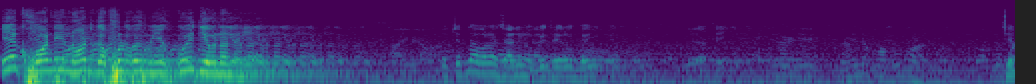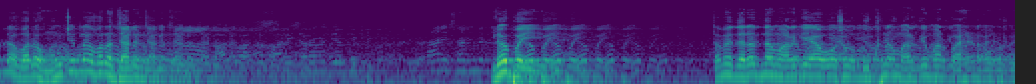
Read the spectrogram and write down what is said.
એક હોની નોટ ગફુરભાઈ ભાઈ કોઈ દેવના નહીં. કેટલા વર્ષ ચાલીને ઊભી થયેલું ભાઈ? કેટલા વર્ષ, હું કેટલા વર્ષ ચાલીને ઊભી થયેલું લ્યો ભાઈ, તમે દરદના માર્ગે આવો છો, દુઃખના માર્ગે માર પાસે આવો છો.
